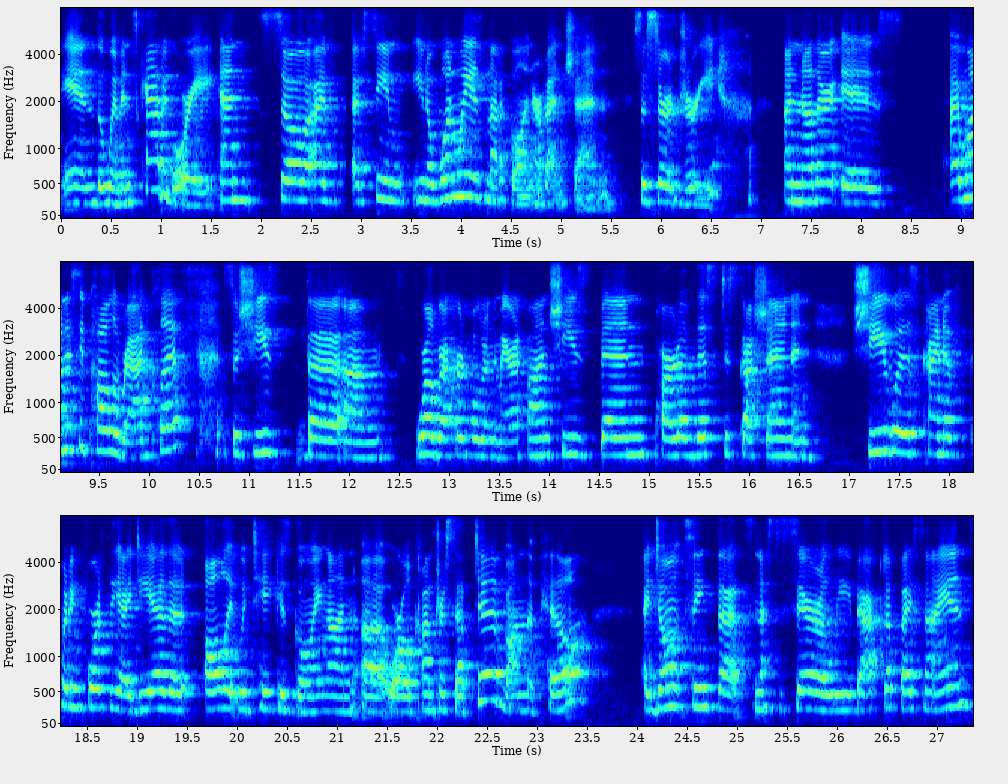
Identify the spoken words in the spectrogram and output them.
in the women's category. And so I've I've seen, you know, one way is medical intervention, so surgery. Another is I want to say Paula Radcliffe. So she's the um, world record holder in the marathon. She's been part of this discussion and she was kind of putting forth the idea that all it would take is going on uh, oral contraceptive on the pill. I don't think that's necessarily backed up by science,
